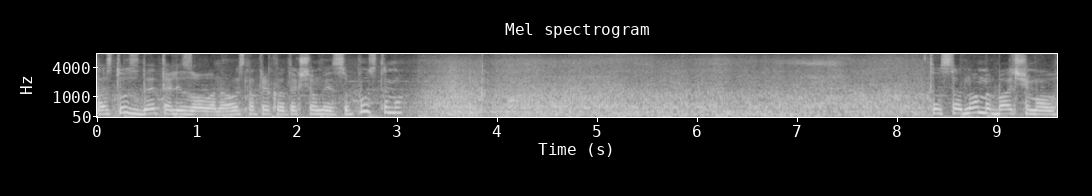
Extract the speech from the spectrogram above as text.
а ось тут здеталізована. Ось, наприклад, якщо вниз опустимо. То все одно ми бачимо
